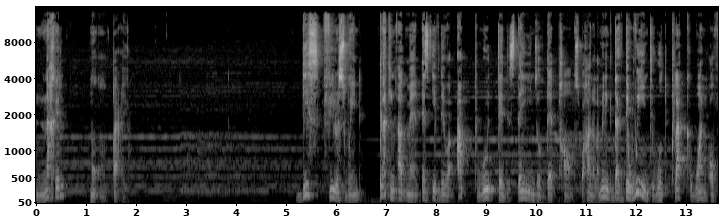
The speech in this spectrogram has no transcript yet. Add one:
نخل منقعر. This fierce wind plucking out men as if they were uprooted stems of dead palms, subhanAllah, meaning that the wind would pluck one of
